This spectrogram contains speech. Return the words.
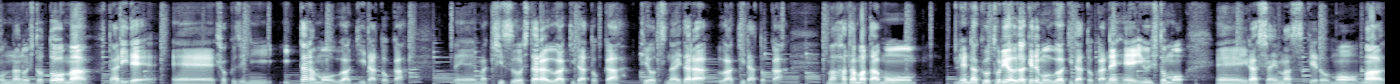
女の人と、まあ、二人で、えー食事に行ったらもう浮気だとか、えーまあ、キスをしたら浮気だとか、手を繋いだら浮気だとか、まあ、はたまたもう、連絡を取り合うだけでも浮気だとかね、えーいう人も、えーいらっしゃいますけども、まあ、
